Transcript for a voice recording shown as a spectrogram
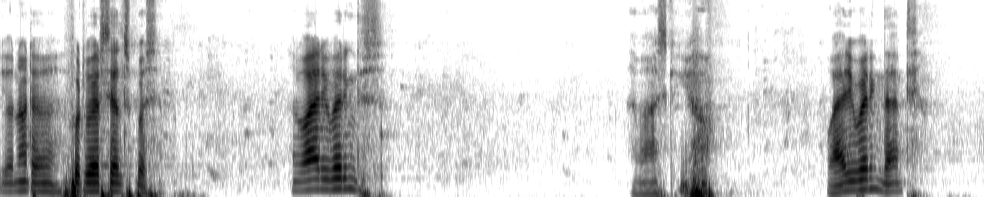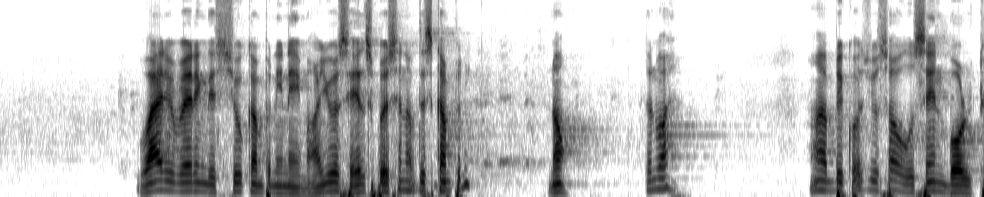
You're not a footwear salesperson. And why are you wearing this? I'm asking you, why are you wearing that? Why are you wearing this shoe company name? Are you a salesperson of this company? No. Then why? Ah, because you saw Usain Bolt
